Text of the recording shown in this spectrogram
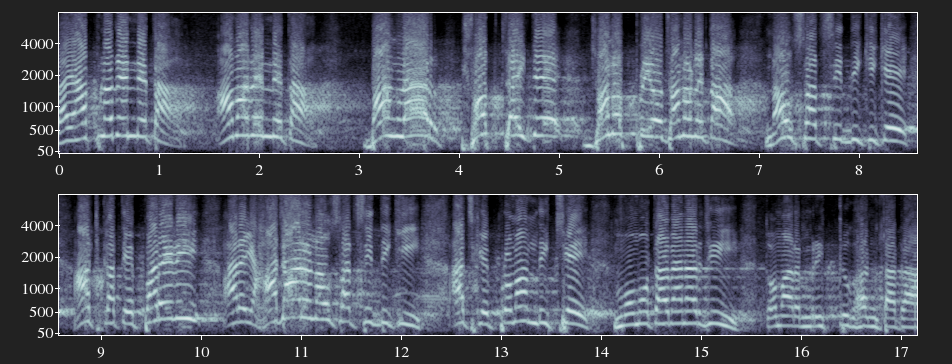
তাই আপনাদের নেতা, আমাদের নেতা বাংলার সবচাইতে জনপ্রিয় জননেতা নওসাদ সিদ্দিকিকে আটকাতে পারেনি। আর এই হাজার নওসাদ সিদ্দিকি আজকে প্রমাণ দিচ্ছে, মমতা ব্যানার্জি, তোমার মৃত্যু ঘণ্টাটা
